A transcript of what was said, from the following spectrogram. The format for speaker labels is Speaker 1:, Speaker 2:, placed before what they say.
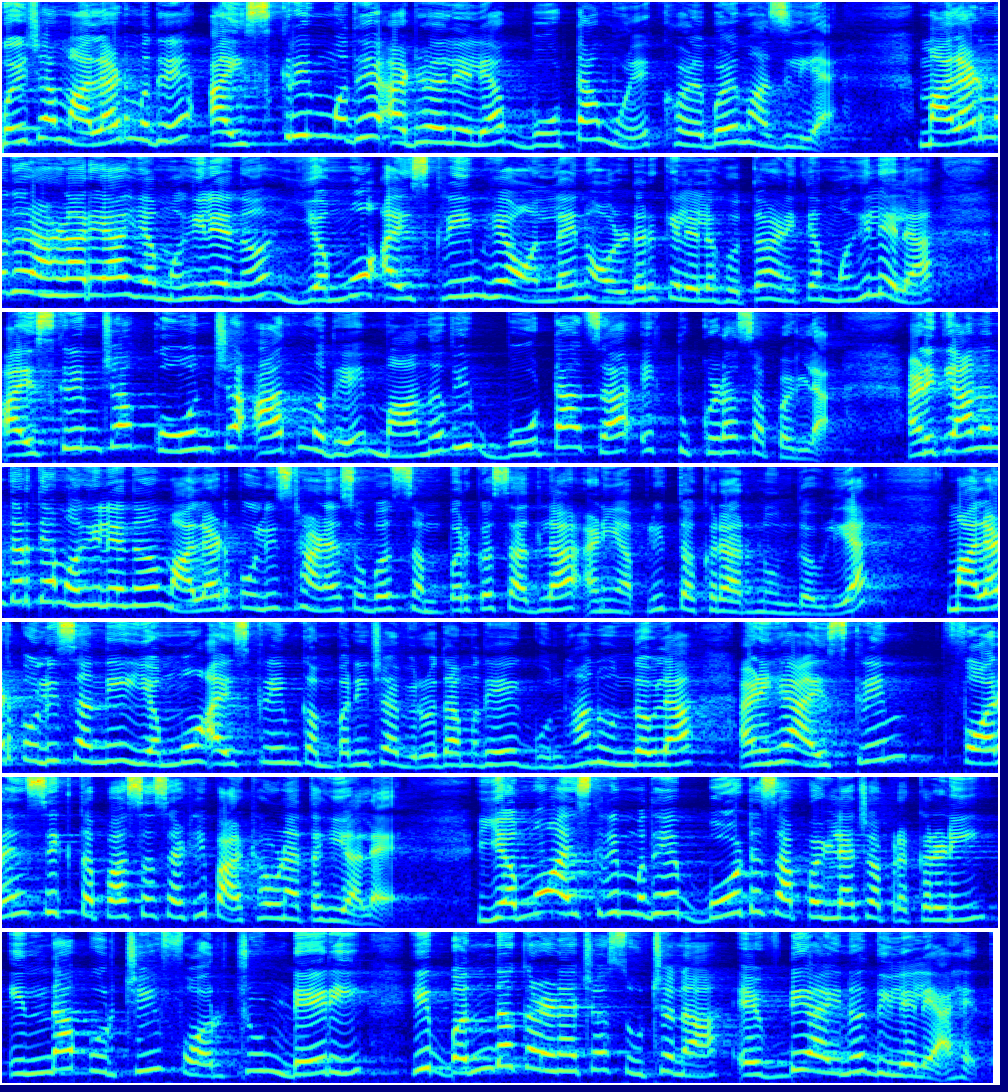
Speaker 1: मुंबईच्या मालाडमध्ये आईस्क्रीममध्ये आढळलेल्या बोटामुळे खळबळ माजली आहे. मालाडमध्ये राहणाऱ्या या महिलेनं यम्मो आईस्क्रीम हे ऑनलाईन ऑर्डर केलेलं होतं आणि त्या महिलेला आईस्क्रीमच्या कोनच्या आतमध्ये मानवी बोटाचा एक तुकडा सापडला. आणि त्यानंतर त्या महिलेनं मालाड पोलीस ठाण्यासोबत संपर्क साधला आणि आपली तक्रार नोंदवली आहे. मालाड पोलिसांनी यम्मो आईस्क्रीम कंपनीच्या विरोधामध्ये गुन्हा नोंदवला आणि हे आईस्क्रीम फॉरेन्सिक तपासासाठी पाठवण्यातही आलं आहे यमो आईस्क्रीममध्ये बोट सापडल्याच्या प्रकरणी इंदापूरची फॉर्च्यून डेअरी ही बंद करण्याच्या सूचना एफ डी आयनं दिलेल्या आहेत.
